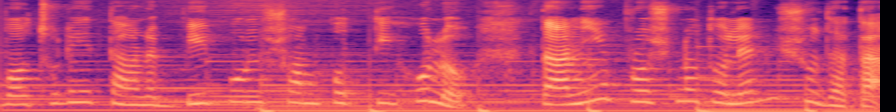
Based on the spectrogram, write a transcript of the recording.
বছরে তার বিপুল সম্পত্তি হলো? তা নিয়ে প্রশ্ন তোলেন সুজাতা।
